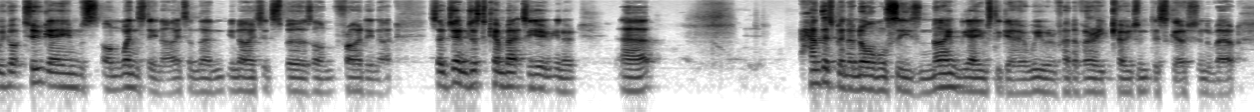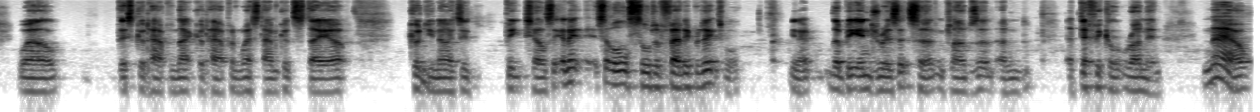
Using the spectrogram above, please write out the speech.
we've got two games on Wednesday night and then United Spurs on Friday night. So, Jim, just to come back to you, you know, uh, had this been a normal season, nine games to go, we would have had a very cogent discussion about, well, this could happen, that could happen, West Ham could stay up, could United beat Chelsea, and it, it's all sort of fairly predictable. You know, there'll be injuries at certain clubs and, and a difficult run in. Now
